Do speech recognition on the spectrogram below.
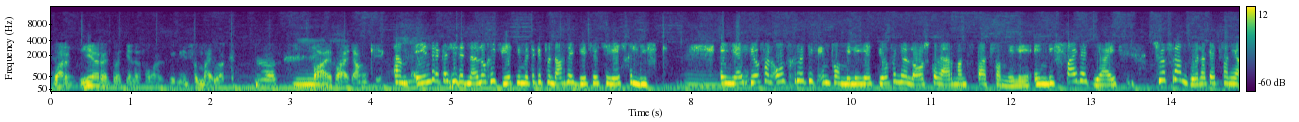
Waardeer dit wat julle vir ons doen en vir my ook. Baie baie dankie. Um, Hendrik, as jy dit nou nog nie weet nie, moet ek dit vandag net weet, jy sê jy's geliefd. Mm. En jy's deel van ons Groot FM familie, jy's deel van jou Laerskool Hermanstad familie en die feit dat jy so verantwoordelikheid van jou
